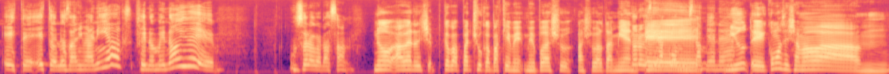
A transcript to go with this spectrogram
este, esto de los Animaniacs, Fenomenoide, un solo corazón. No, a ver, yo- capa- Pachu capaz que me, me pueda ayu- ayudar también. Lo que cómics también, ¿eh? Newt- eh, ¿Cómo se llamaba mm,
